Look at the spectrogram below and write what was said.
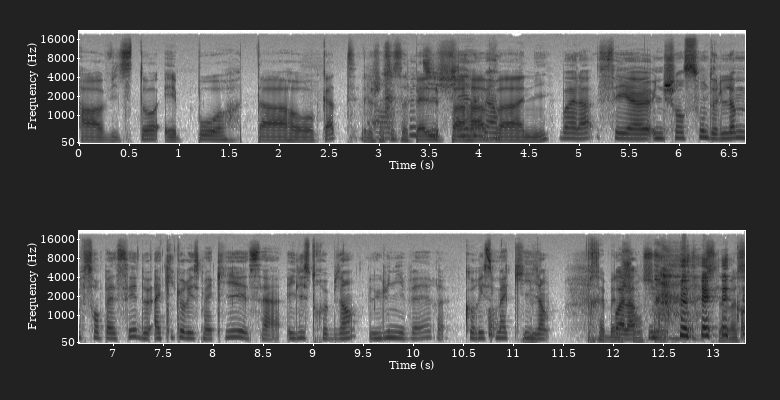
Ha Visto et Portahocat. Et la Un chanson s'appelle film. Pahavani. Voilà, c'est euh, une chanson de L'homme sans passé de Aki Kaurismäki et ça illustre bien l'univers kaurismäkien. Très belle Voilà. chanson. Cela va sans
